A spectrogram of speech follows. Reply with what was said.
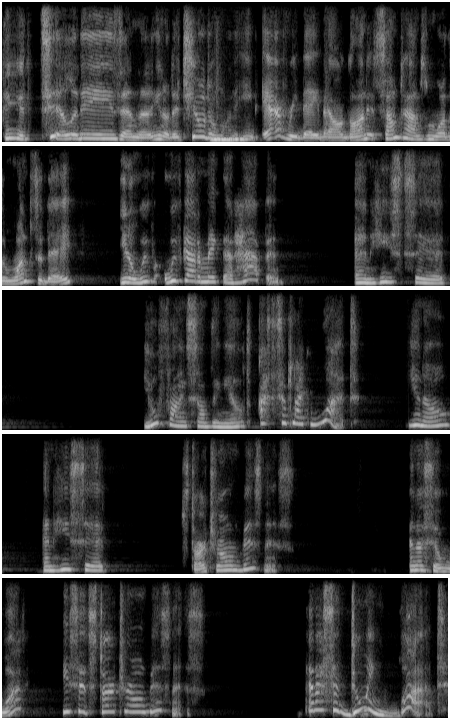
the utilities, and the you know the children want to eat every day. Doggone it, sometimes more than once a day. You know, we've we've got to make that happen. And he said, "You'll find something else." I said, "Like what?" You know, and he said, "Start your own business." And I said, "What?" He said, "Start your own business." And I said, "Doing what?"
